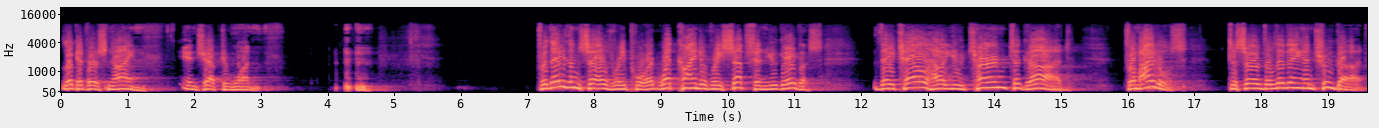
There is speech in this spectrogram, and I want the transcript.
Look at verse 9 in chapter 1. For they themselves report what kind of reception you gave us. They tell how you turned to God from idols to serve the living and true God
